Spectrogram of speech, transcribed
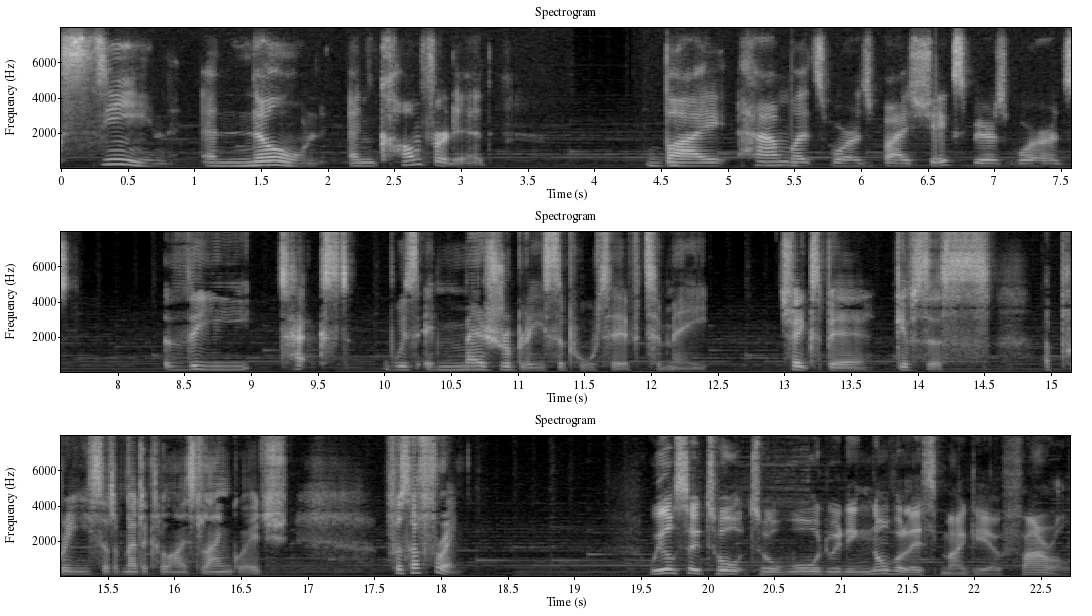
seen and known and comforted by Hamlet's words, by Shakespeare's words. The text was immeasurably supportive to me. Shakespeare gives us a pre sort of medicalized language for suffering. We also talked to award winning novelist Maggie O'Farrell,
